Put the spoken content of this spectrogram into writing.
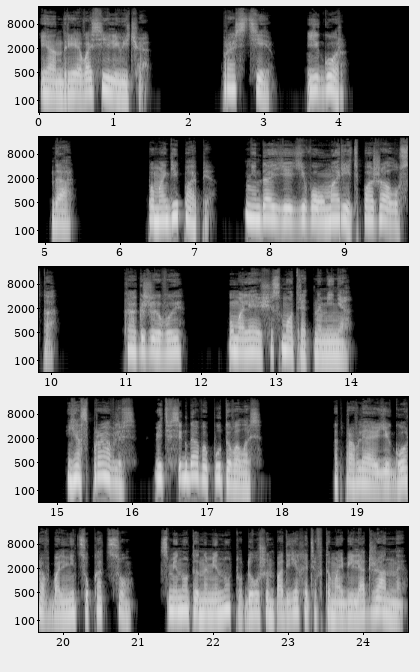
и Андрея Васильевича». «Прости, Егор». «Да». «Помоги папе. Не дай ей его уморить, пожалуйста». «Как же вы?» — умоляюще смотрят на меня. «Я справлюсь, ведь всегда выпутывалась. Отправляю Егора в больницу к отцу. С минуты на минуту должен подъехать автомобиль от Жанны.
